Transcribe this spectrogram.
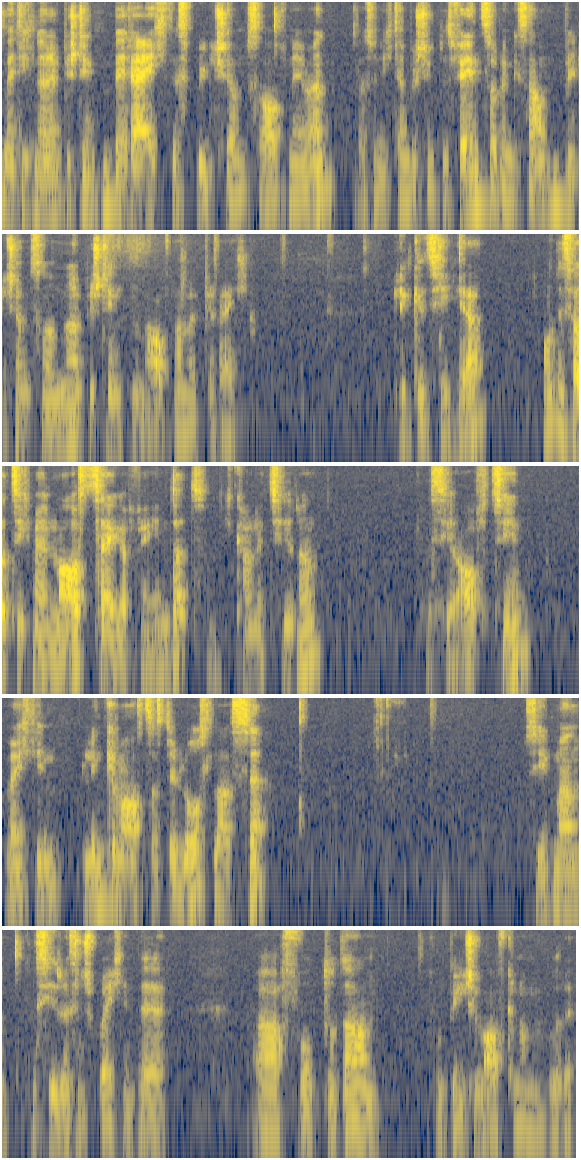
möchte ich nur einen bestimmten Bereich des Bildschirms aufnehmen, also nicht ein bestimmtes Fenster oder den gesamten Bildschirm, sondern nur einen bestimmten Aufnahmebereich. Ich klicke jetzt hierher und es hat sich mein Mauszeiger verändert und ich kann jetzt hier dann das hier aufziehen. Wenn ich die linke Maustaste loslasse, sieht man, dass hier das entsprechende äh, Foto dann vom Bildschirm aufgenommen wurde.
